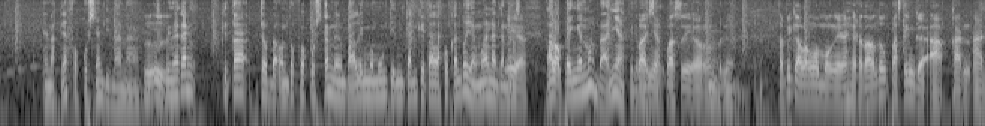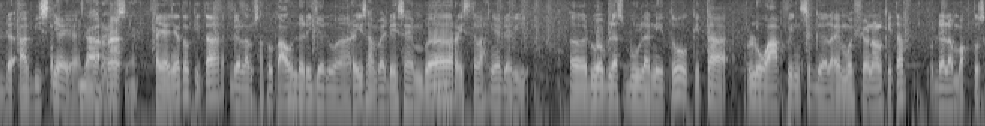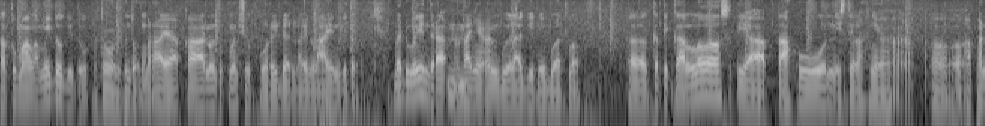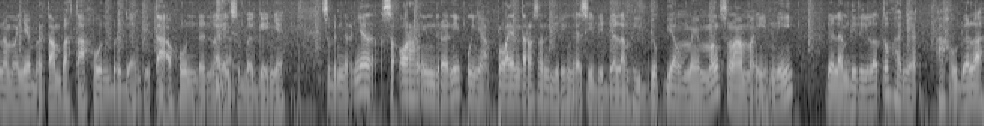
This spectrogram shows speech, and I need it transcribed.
enaknya fokusnya di mana Mm-mm. sebenarnya kan kita coba untuk fokuskan dan paling memungkinkan kita lakukan tuh yang mana kan Mas? Iya. kalau pengen mah banyak gitu banyak pasti. pasti, oh, oh, benar tapi kalau ngomongin akhir tahun tuh pasti nggak akan ada habisnya ya. Ada karena habisnya. kayaknya tuh kita dalam satu tahun dari Januari sampai Desember istilahnya dari eh, 12 bulan itu kita luapin segala emosional kita dalam waktu satu malam itu gitu. Betul untuk merayakan untuk mensyukuri dan lain-lain gitu. By the way Indra pertanyaan gue lagi nih buat lo. Eh, ketika lo setiap tahun istilahnya eh, apa namanya bertambah tahun berganti tahun dan lain sebagainya. Sebenarnya seorang Indra nih punya plan tersendiri nggak sih di dalam hidup yang memang selama ini dalam diri lo tuh hanya ah udahlah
